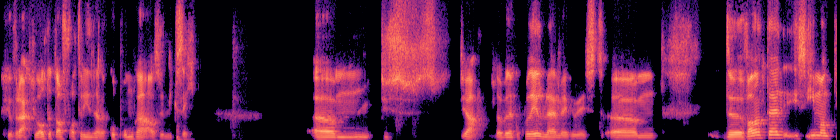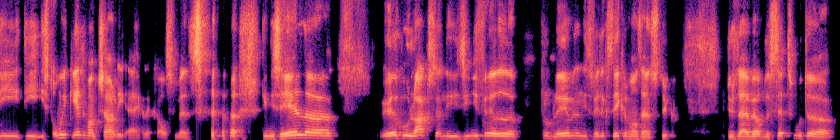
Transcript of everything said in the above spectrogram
Je vraagt je altijd af wat er in zijn kop omgaat als hij niks zegt. Ehm, dus ja, daar ben ik ook wel heel blij mee geweest. Ehm, de Valentijn is iemand die, die is het omgekeerde van Charlie eigenlijk als mens. die is heel, eh, heel goed laks en die ziet niet veel eh, problemen en is redelijk zeker van zijn stuk. Dus dat hebben we op de set moeten,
